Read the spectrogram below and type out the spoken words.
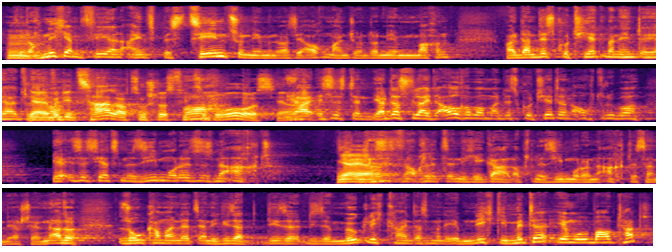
Ich würde mhm. auch nicht empfehlen, eins bis zehn zu nehmen, was ja auch manche Unternehmen machen, weil dann diskutiert man hinterher drüber. Ja, wird die Zahl auch zum Schluss viel oh, zu groß. Ja. ja, ist es denn, ja, das vielleicht auch, aber man diskutiert dann auch drüber, ja, ist es jetzt eine sieben oder ist es eine acht? Ja, ja. Das ist dann auch letztendlich egal, ob es eine 7 oder eine 8 ist an der Stelle. Also so kann man letztendlich, wie gesagt, diese, diese Möglichkeit, dass man eben nicht die Mitte irgendwo überhaupt hat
